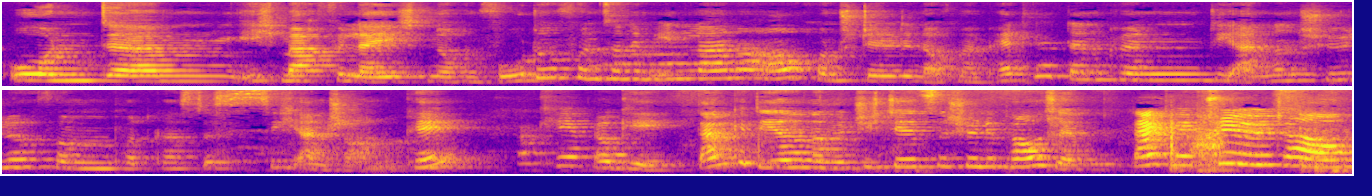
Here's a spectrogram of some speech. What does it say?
Und ähm, ich mache vielleicht noch ein Foto von so einem Inliner auch und stelle den auf mein Padlet. Dann können die anderen Schüler vom Podcast das sich anschauen, okay? Okay. Okay, danke dir. Dann wünsche ich dir jetzt eine schöne Pause. Danke. Tschüss. Ciao.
